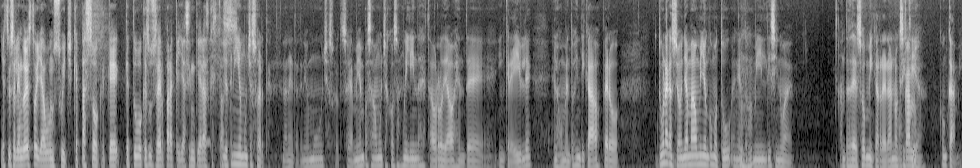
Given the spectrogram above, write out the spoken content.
ya estoy saliendo de esto, ya hubo un switch. ¿Qué pasó? ¿Qué, qué, qué tuvo que suceder para que ya sintieras que estás... Yo he tenido mucha suerte, la neta, he tenido mucha suerte. O sea, a mí me han pasado muchas cosas muy lindas, he estado rodeado de gente eh, increíble en los momentos indicados, pero tuve una canción llamada Un Millón Como Tú en el Ujú. 2019. Antes de eso mi carrera no Con existía. Cami. Con Cami,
